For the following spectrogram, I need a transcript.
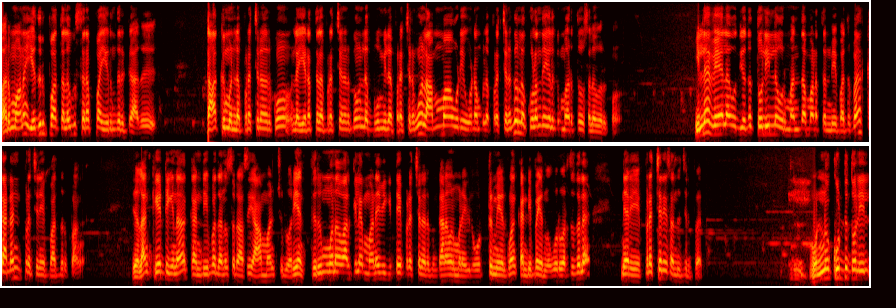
வருமானம் எதிர்பார்த்த அளவுக்கு சிறப்பா இருந்திருக்காது. டாக்குமெண்ட்ல பிரச்சனை இருக்கும் இல்ல இடத்துல பிரச்சனை இருக்கும் இல்ல பூமியில பிரச்சனை இருக்கும் இல்ல அம்மாவுடைய உடம்புல பிரச்சனை இருக்கும் இல்ல குழந்தைகளுக்கு மருத்துவ செலவு இருக்கும். இல்ல வேலை உத்தியோகம் தொழில ஒரு மந்தமான தன்மையை பார்த்துருப்பாங்க கடன் பிரச்சனையை பார்த்துருப்பாங்க. இதெல்லாம் கேட்டீங்கன்னா கண்டிப்பா தனுசு ராசி ஆமான்னு சொல்லுவார். ஏன் திருமண வாழ்க்கையில மனைவி கிட்டே பிரச்சனை இருக்கும் கணவன் மனைவியில் ஒற்றுமை இருக்கும் கண்டிப்பா இருக்கும். ஒரு வருஷத்துல நிறைய பிரச்சனையை சந்திச்சிருப்பார். ஒண்ணு கூட்டு தொழில்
